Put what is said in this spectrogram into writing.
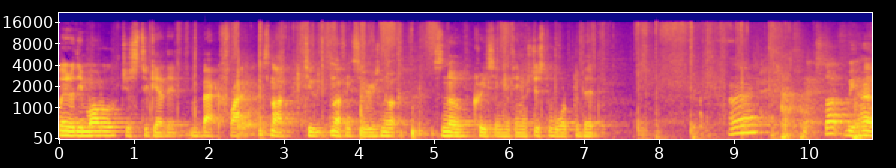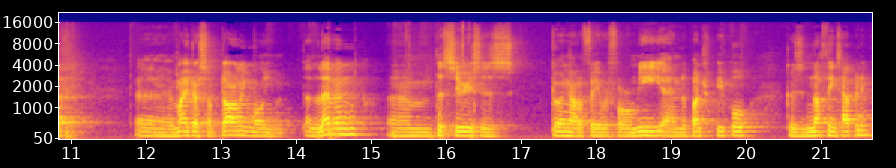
of the Immortal just to get it back flat. It's not too, nothing serious, no, it's no creasing anything, it's just warped a bit. And next up we have uh, My Dress Up Darling Volume 11. Um, this series is going out of favor for me and a bunch of people because nothing's happening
